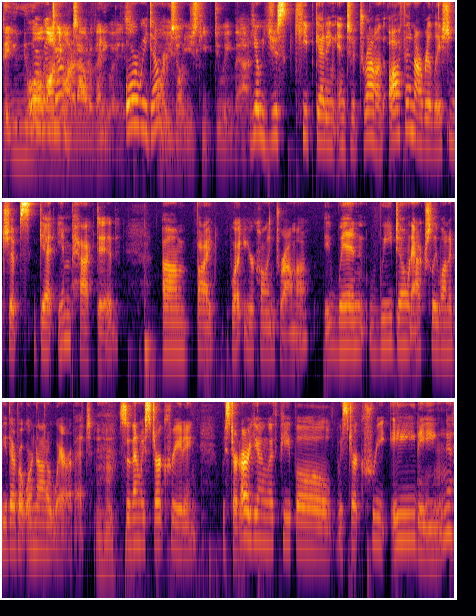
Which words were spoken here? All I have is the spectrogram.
that you knew all along you don't. wanted out of anyways Or we don't. Or you don't you just keep doing that you know, you just keep getting into drama. Often our relationships get impacted um, by what you're calling drama when we don't actually want to be there, but we're not aware of it. Mm-hmm. So then we start creating, we start arguing with people, we start creating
